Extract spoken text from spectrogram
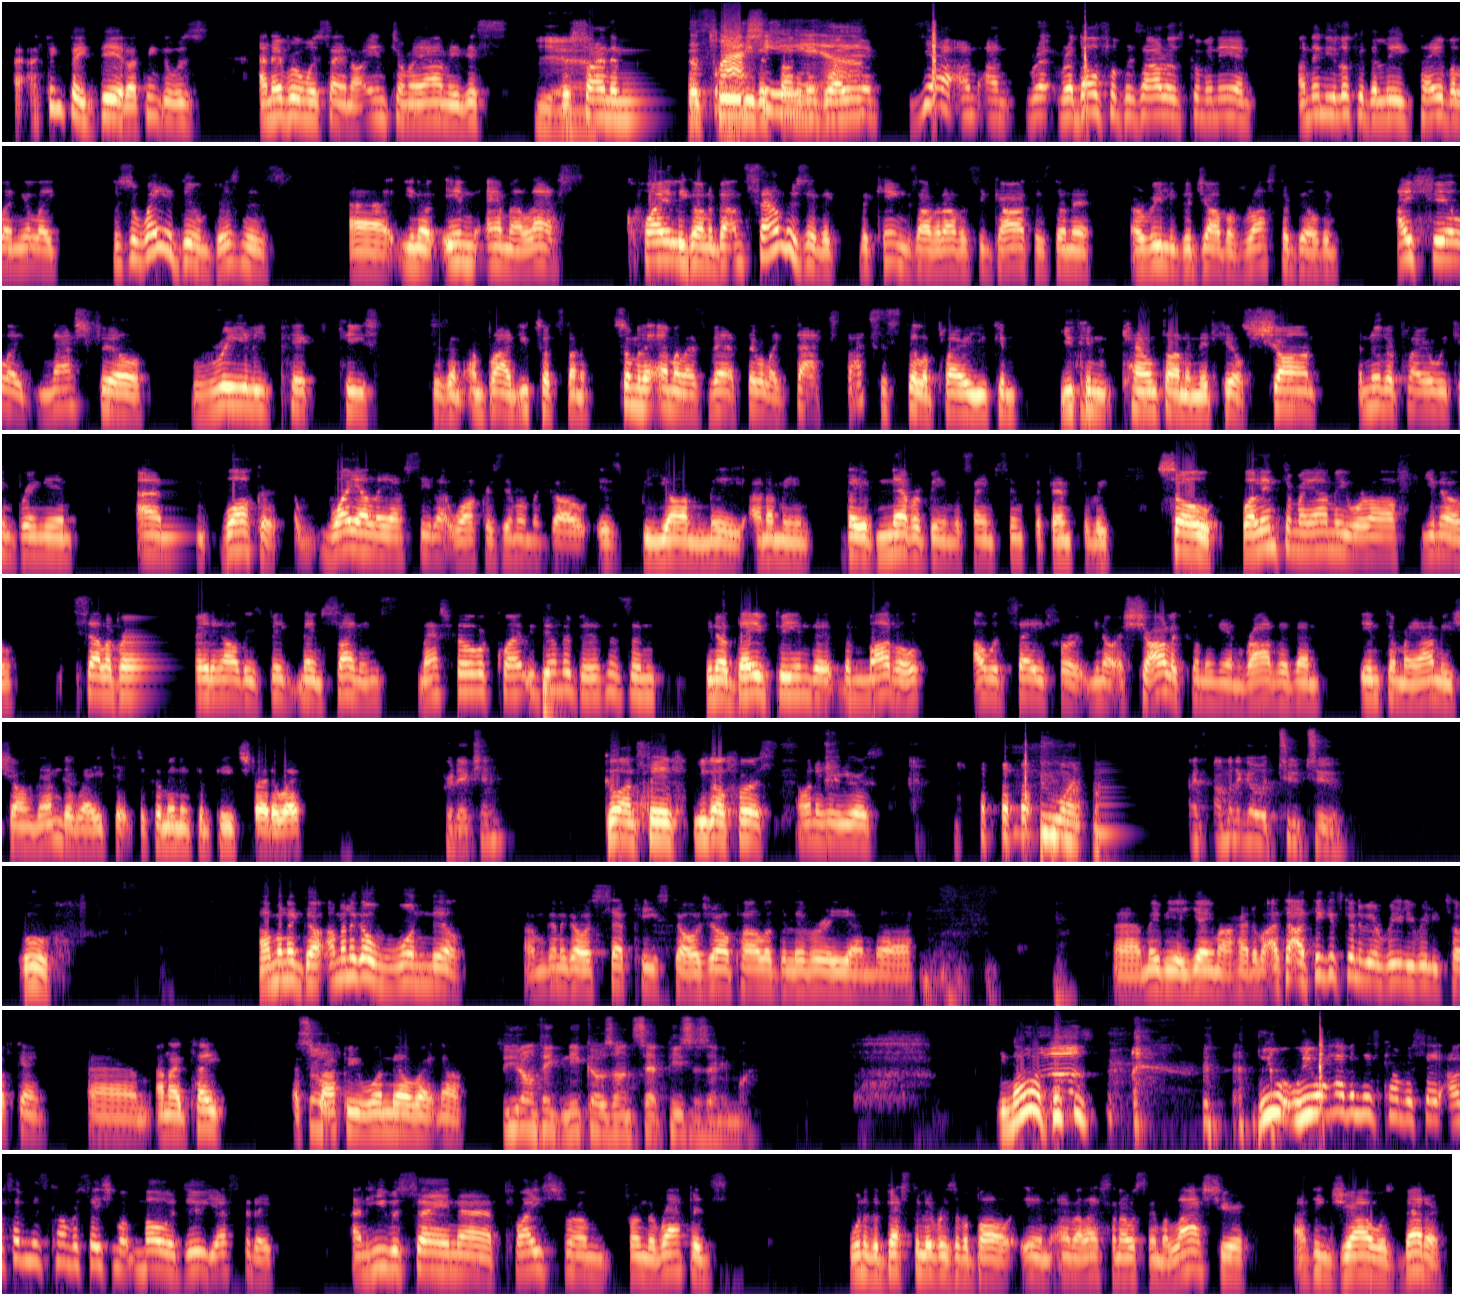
I think they did. I think it was and everyone was saying, "Oh, Inter Miami, this yeah. they're signing the flashy, they're signing yeah. Yeah, and and Rodolfo Pizarro's coming in, and then you look at the league table and you're like, "There's a way of doing business, uh, you know, in MLS." Quietly going about, and Sounders are the, the kings of it. Obviously, Garth has done a, a really good job of roster building. I feel like Nashville really picked pieces, and, and Brad, you touched on it. Some of the MLS vets, they were like Dax. Dax is still a player you can you can count on in midfield. Sean, another player we can bring in. And Walker, why LAFC let Walker Zimmerman go is beyond me. And I mean, they've never been the same since defensively. So while Inter Miami were off, you know, celebrating all these big name signings, Nashville were quietly doing their business. And, you know, they've been the, the model, I would say, for, you know, a Charlotte coming in rather than Inter Miami showing them the way to, to come in and compete straight away. Prediction? Go on, Steve. You go first. I want to hear yours. Two one. I'm gonna go with two two. Ooh. I'm gonna go. I'm gonna go one 0 I'm gonna go a set piece goal, Joao Paulo delivery, and uh, uh, maybe a Yeimar header. I, th- I think it's going to be a really, really tough game, um, and I'd take a so, scrappy one 0 right now. So you don't think Nico's on set pieces anymore? You know? This is. we were, we were having this conversation. I was having this conversation with Mo Adu yesterday, and he was saying uh, Price from from the Rapids, one of the best deliverers of a ball in MLS. And I was saying, well, last year I think Joao was better.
